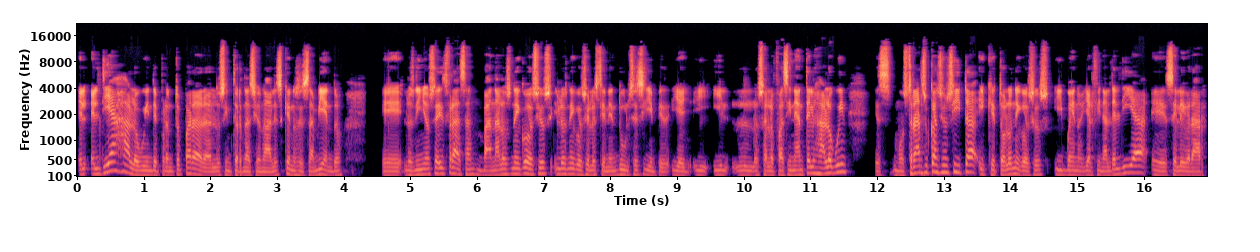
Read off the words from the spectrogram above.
el, el día Halloween, de pronto para los internacionales que nos están viendo, eh, los niños se disfrazan, van a los negocios y los negocios les tienen dulces y, y, y, y lo, o sea, lo fascinante del Halloween es mostrar su cancioncita y que todos los negocios, y bueno, y al final del día eh, celebrar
